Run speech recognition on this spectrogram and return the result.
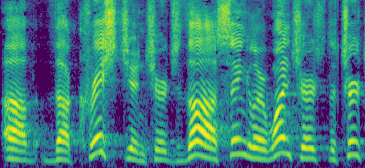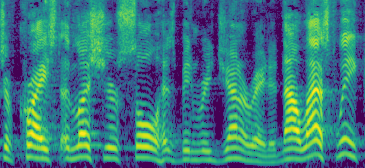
of the Christian church, the singular one church, the church of Christ, unless your soul has been regenerated. Now, last week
